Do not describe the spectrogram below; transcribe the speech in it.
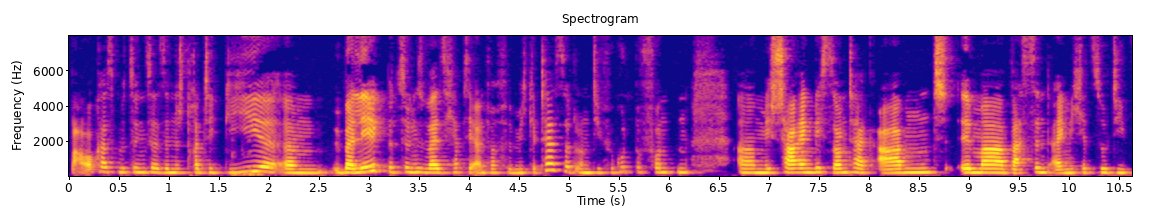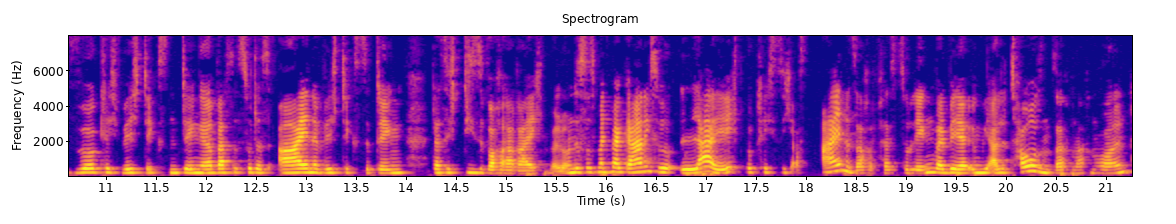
Baukasten beziehungsweise eine Strategie ähm, überlegt, beziehungsweise ich habe sie einfach für mich getestet und die für gut befunden. Ähm, ich schaue eigentlich Sonntagabend immer, was sind eigentlich jetzt so die wirklich wichtigsten Dinge, was ist so das eine wichtigste Ding, das ich diese Woche erreichen will. Und es ist manchmal gar nicht so leicht, wirklich sich auf eine Sache festzulegen, weil wir ja irgendwie alle tausend Sachen machen wollen.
